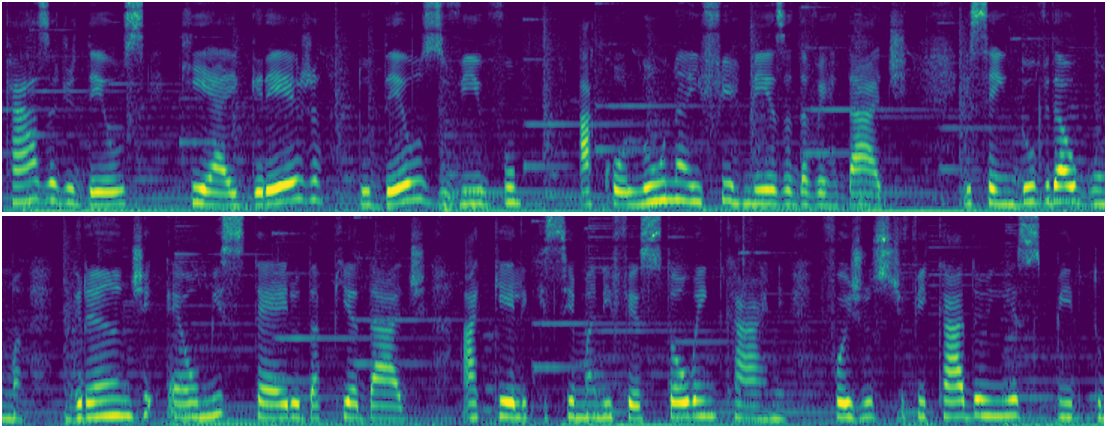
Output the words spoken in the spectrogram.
casa de Deus, que é a igreja do Deus vivo, a coluna e firmeza da verdade. E sem dúvida alguma, grande é o mistério da piedade. Aquele que se manifestou em carne foi justificado em espírito,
